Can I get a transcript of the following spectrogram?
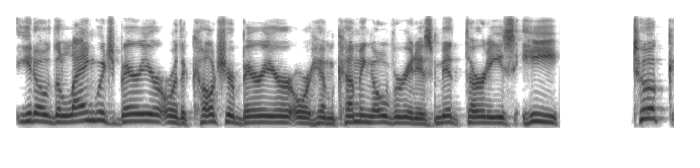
you know the language barrier or the culture barrier or him coming over in his mid 30s he took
